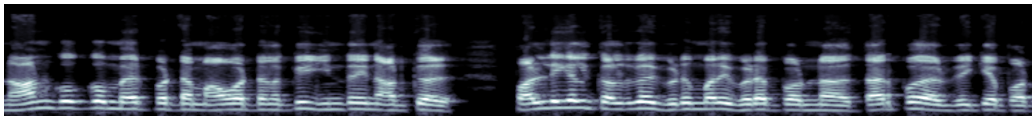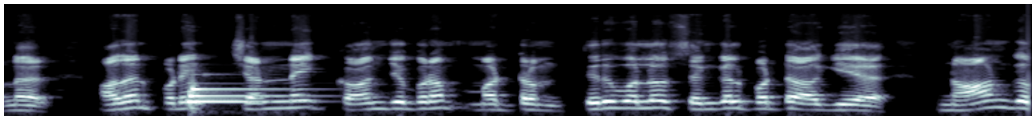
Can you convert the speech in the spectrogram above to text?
நான்குக்கும் மேற்பட்ட மாவட்டங்களுக்கு இன்றைய நாட்கள் பள்ளிகள் கல்லூரிகள் விடுமுறை விடப்பட்டனர் தற்போது அறிவிக்கப்பட்டனர் அதன்படி சென்னை காஞ்சிபுரம் மற்றும் திருவள்ளூர் செங்கல்பட்டு ஆகிய நான்கு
